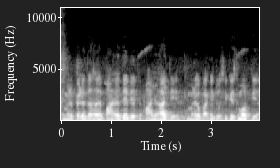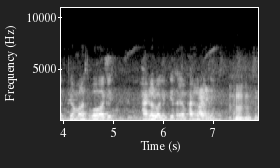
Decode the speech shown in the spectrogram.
तो मैंने पहले दस हज़ार पाँच हज़ार दे दिए थे पाँच हज़ार आज दिए। तो मैंने कहा बाकी दूसरी किस्त में और फिर हमारा सुबह हुआ कि फाइनल हुआ कि तीस हज़ार फाइनल कर देंगे।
